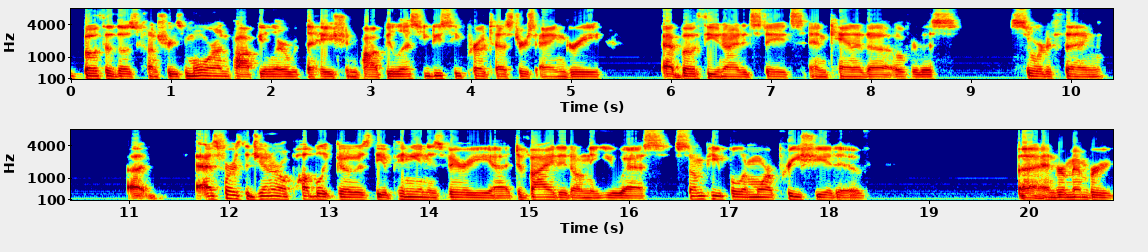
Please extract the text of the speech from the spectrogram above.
both of those countries more unpopular with the Haitian populace. You do see protesters angry at both the United States and Canada over this sort of thing. Uh, as far as the general public goes, the opinion is very uh, divided on the U.S. Some people are more appreciative uh, and remember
